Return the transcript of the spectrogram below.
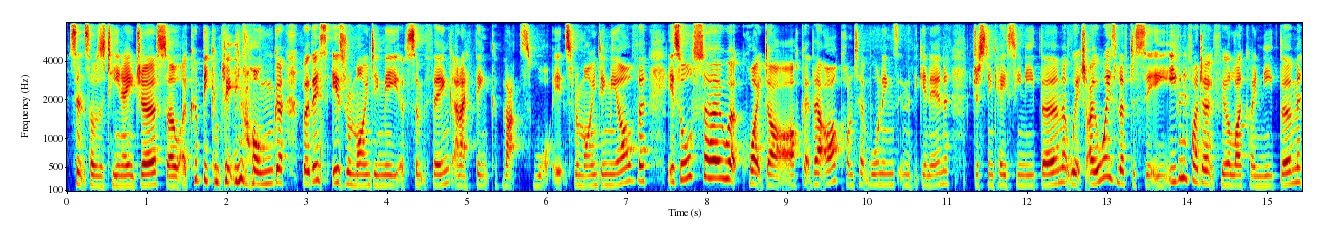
since I was a teenager so I could be completely wrong but this is reminding me me of something and I think that's what it's reminding me of. It's also quite dark. There are content warnings in the beginning just in case you need them, which I always love to see. Even if I don't feel like I need them,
